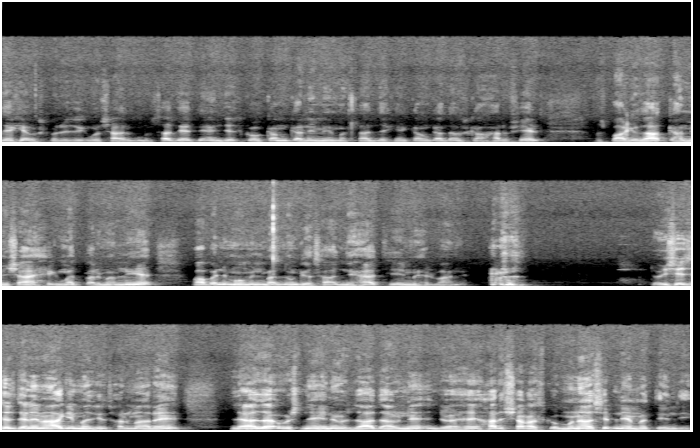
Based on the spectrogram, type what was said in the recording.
دیکھے، اس کو رزق وسعت دیتے ہیں۔ جس کو کم کرنے میں مسئلہ دیکھیں کم کرتا ہے، اس کا ہر فعل، اس پاکزات کا ہمیشہ حکمت پر مبنی ہے۔ وہ اپنے مومن بندوں کے ساتھ نہایت ہی مہربان ہے۔ تو اسی سلسلے میں آگے مزید فرما رہے ہیں۔ لہٰذا اس نے یعنی اس ذات آگ نے جو ہے، ہر شخص کو مناسب نعمتیں دی۔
